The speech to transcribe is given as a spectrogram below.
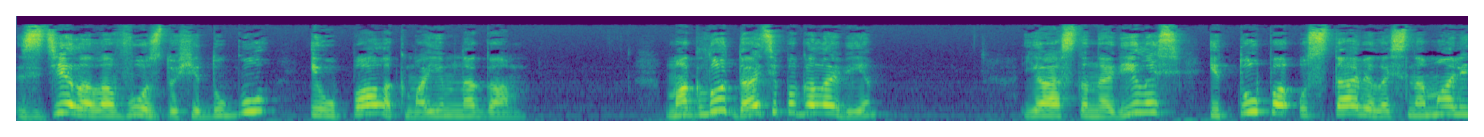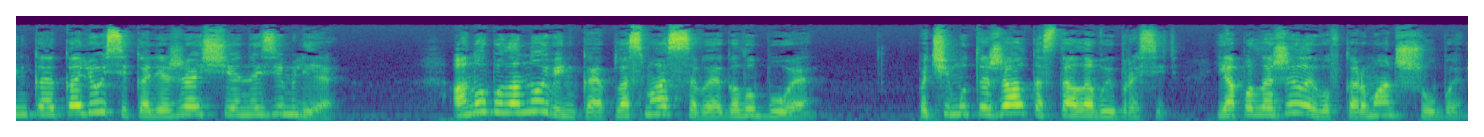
сделало в воздухе дугу и упало к моим ногам. Могло дать и по голове. Я остановилась и тупо уставилась на маленькое колесико, лежащее на земле. Оно было новенькое, пластмассовое, голубое. Почему-то жалко стало выбросить, я положила его в карман шубы.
